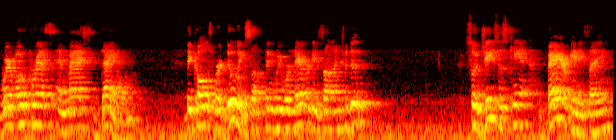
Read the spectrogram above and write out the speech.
We're oppressed and mashed down because we're doing something we were never designed to do. So Jesus can't bear anything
